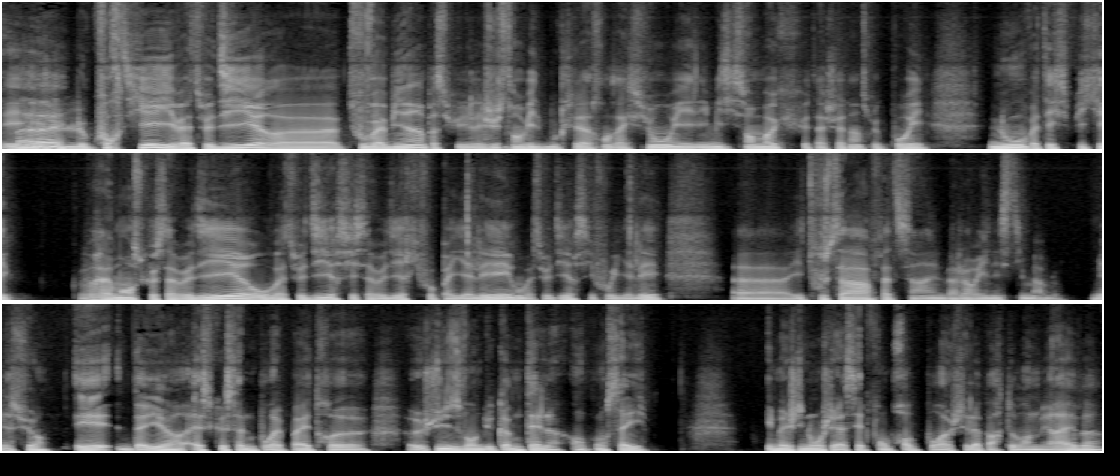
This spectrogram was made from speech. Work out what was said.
Et le courtier, il va te dire, euh, tout va bien, parce qu'il a juste envie de boucler la transaction, et limite, il s'en moque que tu achètes un truc pourri. Nous, on va t'expliquer vraiment ce que ça veut dire, on va te dire si ça veut dire qu'il faut pas y aller, on va te dire s'il faut y aller. Euh, et tout ça, en fait, c'est une valeur inestimable. Bien sûr. Et d'ailleurs, est-ce que ça ne pourrait pas être juste vendu comme tel, en conseil? Imaginons j'ai assez de fonds propres pour acheter l'appartement de mes rêves.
